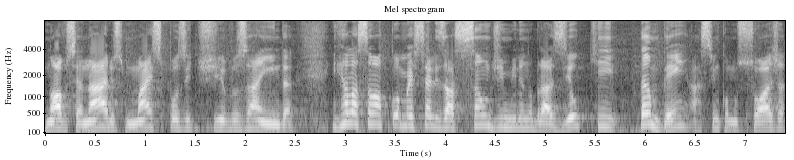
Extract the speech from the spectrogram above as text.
novos cenários mais positivos ainda. Em relação à comercialização de milho no Brasil, que também, assim como soja,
